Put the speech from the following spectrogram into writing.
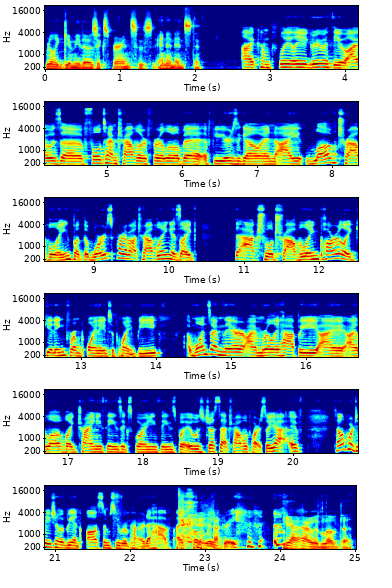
really give me those experiences in an instant. I completely agree with you. I was a full time traveler for a little bit a few years ago, and I love traveling. But the worst part about traveling is like the actual traveling part, like getting from point A to point B. Once I'm there, I'm really happy. I, I love like trying new things, exploring new things, but it was just that travel part. So, yeah, if teleportation would be an awesome superpower to have, I totally agree. yeah, I would love that.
